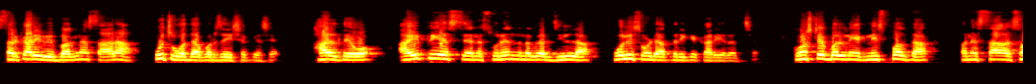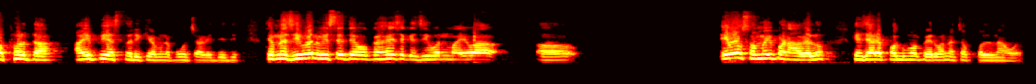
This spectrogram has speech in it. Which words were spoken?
સરકારી વિભાગના સારા ઉચ્ચ હોદ્દા પર જઈ શકે છે. હાલ તેઓ આઈપીએસ છે અને સુરેન્દ્રનગર જિલ્લા પોલીસ વડા તરીકે કાર્યરત છે. કોન્સ્ટેબલની એક નિષ્ફળતા અને સફળતા આઈપીએસ તરીકે એમને પહોંચાડી દીધી. તેમના જીવન વિશે તેઓ કહે છે કે જીવનમાં એવા એવો સમય પણ આવેલો કે જ્યારે પગમાં પહેરવાના ચપ્પલ ના હોય.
